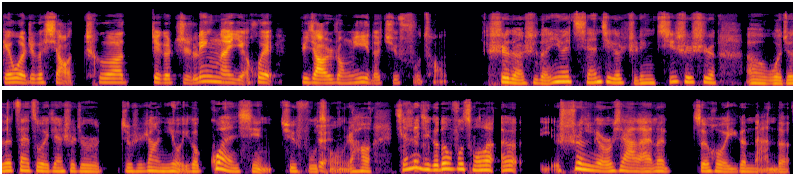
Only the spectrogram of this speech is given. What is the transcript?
给我这个小车这个指令呢，也会比较容易的去服从。是的，是的，因为前几个指令其实是，呃，我觉得在做一件事，就是就是让你有一个惯性去服从，然后前面几个都服从了，呃，顺流下来，那最后一个男的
